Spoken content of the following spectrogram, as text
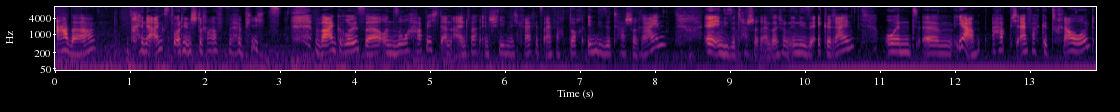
Aber meine Angst vor den Strafburpees war größer und so habe ich dann einfach entschieden, ich greife jetzt einfach doch in diese Tasche rein, äh, in diese Tasche rein, sag ich schon, in diese Ecke rein und ähm, ja, habe mich einfach getraut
